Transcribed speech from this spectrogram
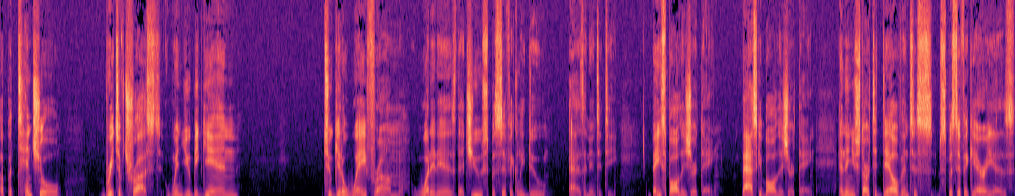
a potential breach of trust when you begin to get away from what it is that you specifically do as an entity? Baseball is your thing, basketball is your thing. And then you start to delve into s- specific areas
